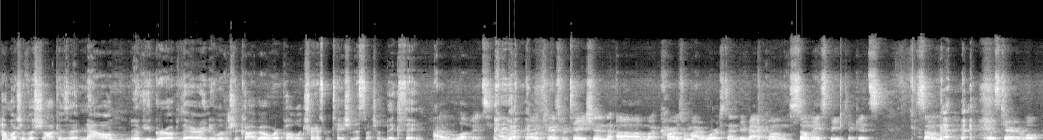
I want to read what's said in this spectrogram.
how much of a shock is that now if you grew up there and you live in Chicago where public transportation is such a big thing? I love it. I love public transportation. Um, cars were my worst enemy back home. So many speeding tickets. So many. it was terrible.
